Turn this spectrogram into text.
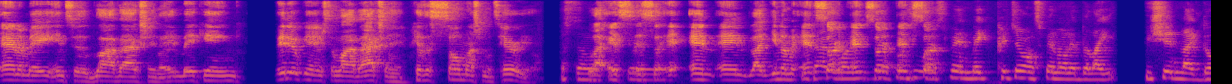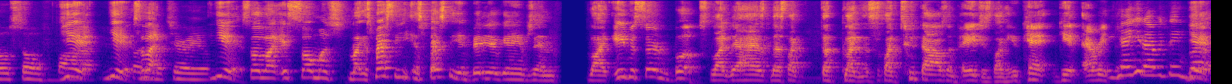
anime into live action, like making video games to live action because there's so much material. So Like it's it's and and like you know what I mean? and certain and certain and you want to certain spin, make put your own spin on it, but like you shouldn't like go so far. yeah yeah. So the like material. Yeah, so like it's so much like especially especially in video games and like even certain books like that has that's like that like this is like two thousand pages like you can't get You everything. can't get everything, but Yeah.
